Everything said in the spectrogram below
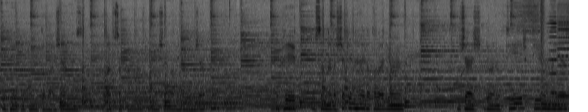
وهيك بكون الطبق جاهز وألف صحة وعافية إن شاء الله بيعجب إعجابكم وبهيك وصلنا للشكل النهائي لطبق اليوم. دجاج لونه كتير كتير مميز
